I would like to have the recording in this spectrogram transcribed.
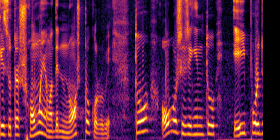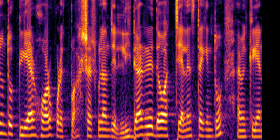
কিছুটা সময় আমাদের নষ্ট করবে। তো অবশেষে কিন্তু এই পর্যন্ত ক্লিয়ার হওয়ার পর একটু আশ্বাস পেলাম যে লিডারের দেওয়া চ্যালেঞ্জটা কিন্তু আমি ক্লিয়ার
